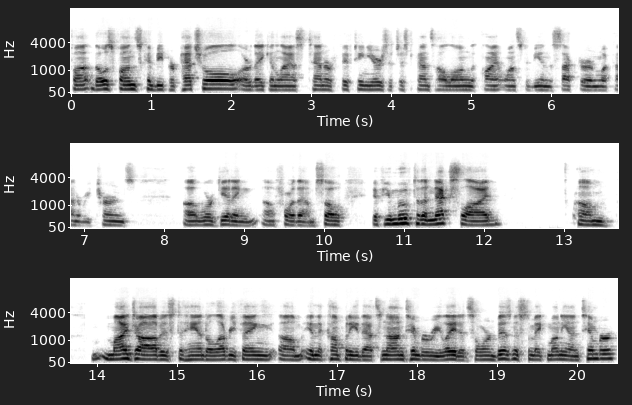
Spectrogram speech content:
those funds can be perpetual or they can last 10 or 15 years. It just depends how long the client wants to be in the sector and what kind of returns uh, we're getting uh, for them. So if you move to the next slide, um, my job is to handle everything um, in the company that's non-timber related. So we're in business to make money on timber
